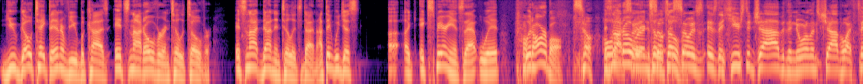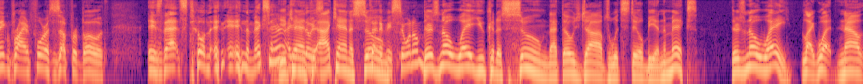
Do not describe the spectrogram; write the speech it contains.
you go take the interview because it's not over until it's over. It's not done until it's done. I think we just uh, uh experience that with with Harbaugh. So it's not on. over so, until so, it's over. So is is the Houston job and the New Orleans job, who I think Brian Flores is up for both is that still in the, in the mix here? You can't. I can't assume. Technically suing them. There's no way you could assume that those jobs would still be in the mix. There's no way. Like what? Now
